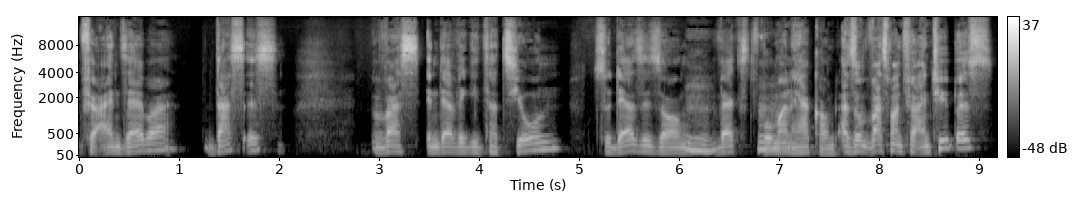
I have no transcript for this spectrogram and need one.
für einen selber das ist, was in der Vegetation zu der Saison mhm. wächst, wo mhm. man herkommt. Also was man für ein Typ ist,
